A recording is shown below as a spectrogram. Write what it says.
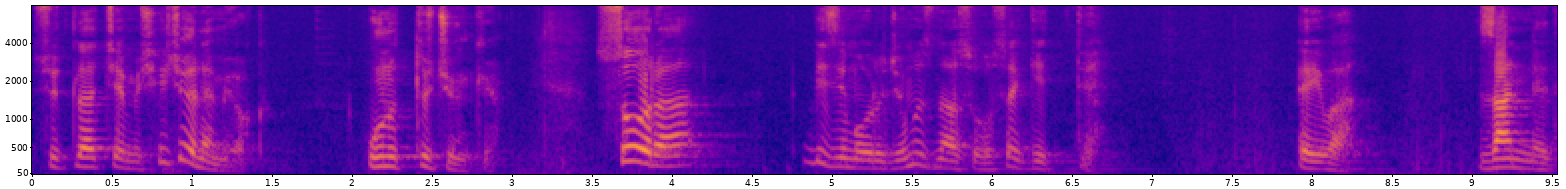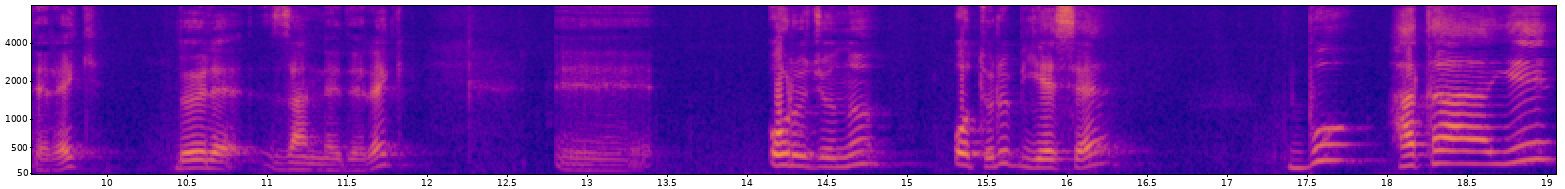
sütlaç yemiş. Hiç önemi yok. Unuttu çünkü. Sonra bizim orucumuz nasıl olsa gitti. Eyvah. Zannederek, böyle zannederek e, orucunu oturup yese bu hatayı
